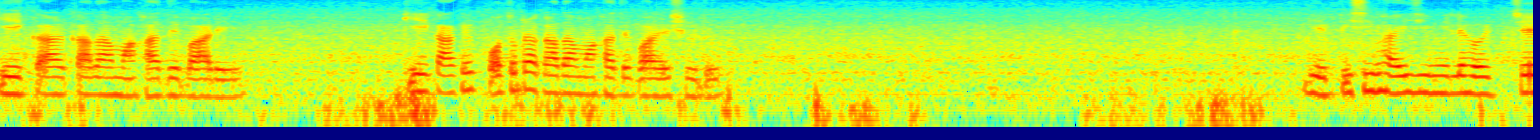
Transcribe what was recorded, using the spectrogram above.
কে কার কাদা মাখাতে পারে? কে কাকে কতটা কাদা মাখাতে পারে শুধু? যে পিসি ভাইজি মিলে হচ্ছে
